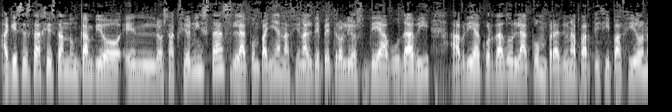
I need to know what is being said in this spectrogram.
Aquí se está gestando un cambio en los accionistas. La Compañía Nacional de Petróleos de Abu Dhabi habría acordado la compra de una participación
